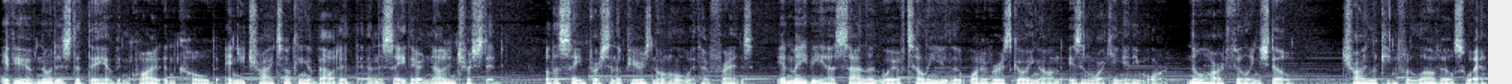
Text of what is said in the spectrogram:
If you have noticed that they have been quiet and cold and you try talking about it and they say they're not interested, but the same person appears normal with her friends, it may be her silent way of telling you that whatever is going on isn't working anymore. No hard feelings though. Try looking for love elsewhere.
